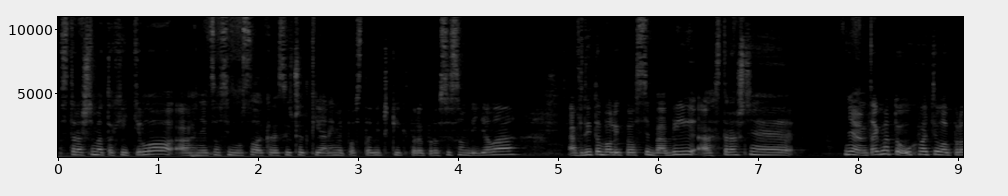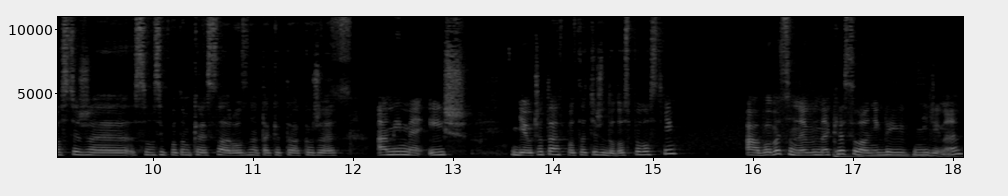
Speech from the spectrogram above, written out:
strašne ma to chytilo a hneď som si musela kresliť všetky anime postavičky, ktoré proste som videla. A vždy to boli proste baby a strašne Neviem, tak ma to uchvatilo proste, že som si potom kreslila rôzne takéto akože anime-ish dievčatá v podstate, že do dospelosti. A vôbec som ne- nekreslila nikdy nič iné.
